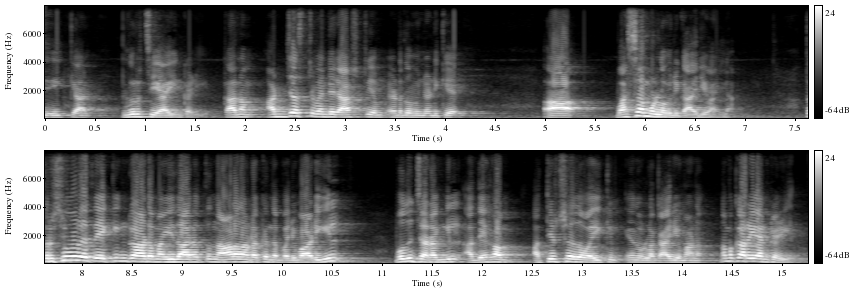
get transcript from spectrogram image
ജയിക്കാൻ തീർച്ചയായും കഴിയും. കാരണം അഡ്ജസ്റ്റ്മെന്റ് രാഷ്ട്രീയം ഇടതുമുന്നണിക്ക് വശമുള്ള ഒരു കാര്യമല്ല. തൃശ്ശൂർ തേക്കിൻകാട് മൈതാനത്ത് നാളെ നടക്കുന്ന പരിപാടിയിൽ പൊതുചടങ്ങിൽ അദ്ദേഹം അധ്യക്ഷത വഹിക്കും എന്നുള്ള കാര്യമാണ് നമുക്കറിയാൻ കഴിയുന്നത്.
